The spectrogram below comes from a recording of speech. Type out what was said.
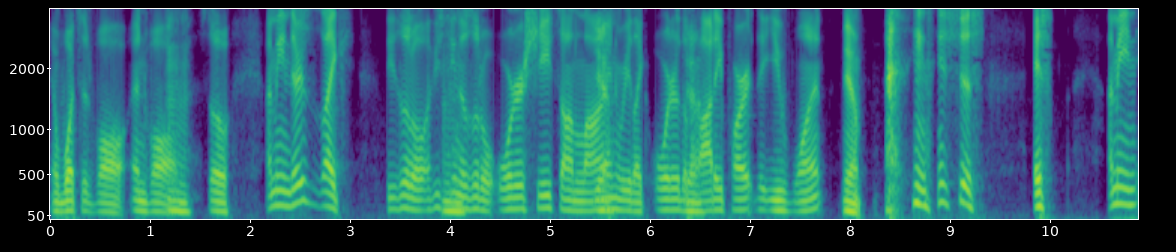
and what's invol- involved. Mhm. So, I mean, there's like these little. Have you seen Mhm. those little order sheets online Yeah. where you like order the Yeah. body part that you want? Yeah. I mean, it's just, it's. I mean,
